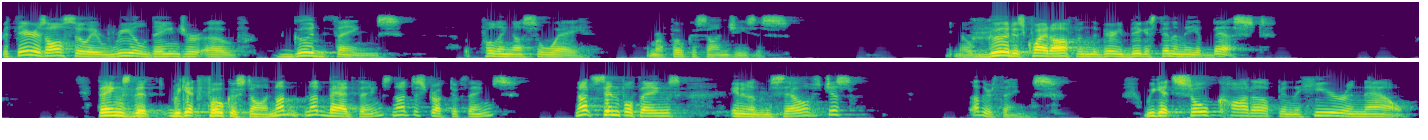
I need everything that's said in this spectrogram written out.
But there is also a real danger of good things pulling us away from our focus on Jesus. You know, good is quite often the very biggest enemy of best. Things that we get focused on, not, not bad things, not destructive things, not sinful things, in and of themselves, just other things. We get so caught up in the here and now.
